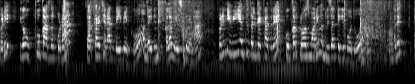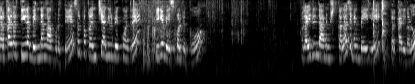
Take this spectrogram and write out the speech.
ನೋಡಿ, ಈಗ ಉಪ್ಪು ಖಾರದಲ್ಲಿ ಕೂಡ ತರಕಾರಿ ಚೆನ್ನಾಗಿ ಬೇಯಬೇಕು. ಒಂದು ಐದು ನಿಮಿಷಕ್ಕೆಲ್ಲ ಬೇಯಿಸ್ಕೊಳ್ಳೋಣ. ನೋಡಿ, ನೀವು ಈ ಹಂತದಲ್ಲಿ ಬೇಕಾದರೆ ಕುಕ್ಕರ್ ಕ್ಲೋಸ್ ಮಾಡಿ ಒಂದು ವಿಸಲ್ ತೆಗಿಬೋದು. ಅದೇ ತರಕಾರಿಗಳು ತೀರಾ ಬೆಂದಂಗೆ ಆಗ್ಬಿಡುತ್ತೆ. ಸ್ವಲ್ಪ ಕ್ರಂಚಿ ಆಗಿರಬೇಕು ಅಂದರೆ ಹೀಗೆ ಬೇಯಿಸ್ಕೊಳ್ಬೇಕು. ಒಂದು ಐದರಿಂದ ಆರು ನಿಮಿಷದ ಕಾಲ ಚೆನ್ನಾಗಿ ಬೇಯಲಿ ತರಕಾರಿಗಳು.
